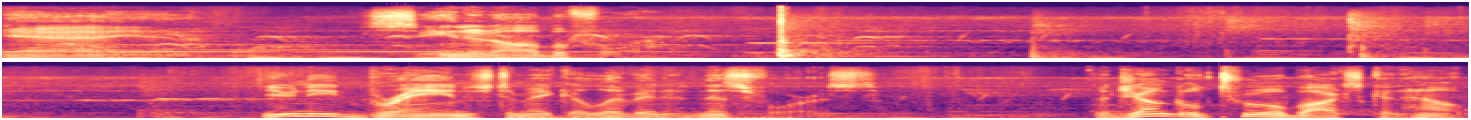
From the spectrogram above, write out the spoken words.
Yeah, yeah. Seen it all before. You need brains to make a living in this forest. The jungle toolbox can help,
